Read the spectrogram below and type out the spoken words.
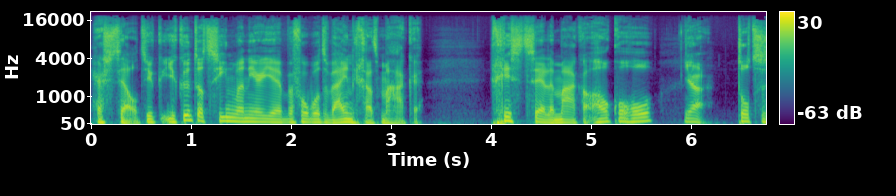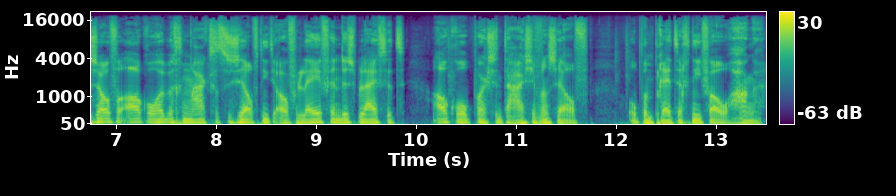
herstelt. Je, je kunt dat zien wanneer je bijvoorbeeld wijn gaat maken. Gistcellen maken alcohol. Ja. Tot ze zoveel alcohol hebben gemaakt dat ze zelf niet overleven. En dus blijft het alcoholpercentage vanzelf op een prettig niveau hangen.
